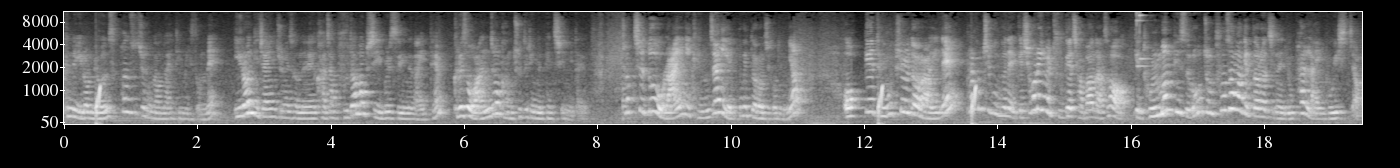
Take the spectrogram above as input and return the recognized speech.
근데 이런 면 스판 소재로 나온 아이템 아이템이 있었네? 이런 디자인 중에서는 가장 부담 없이 입을 수 있는 아이템? 그래서 완전 강추드리는 팬츠입니다. 셔츠도 라인이 굉장히 예쁘게 떨어지거든요. 어깨 drop shoulder 라인에 팔꿈치 부분에 이렇게 셔링을 두 개 잡아놔서 이렇게 dolman fit으로 좀 풍성하게 떨어지는 이 팔 라인 보이시죠?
